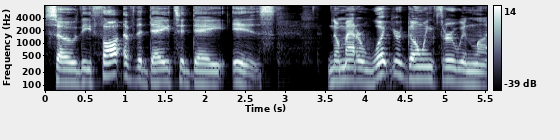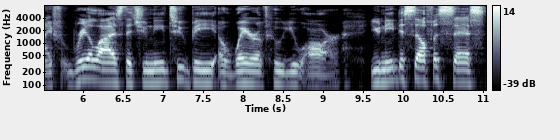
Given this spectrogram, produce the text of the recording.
So, the thought of the day today is no matter what you're going through in life, realize that you need to be aware of who you are. You need to self assess.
